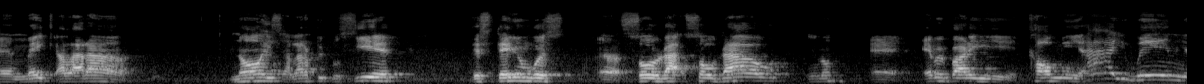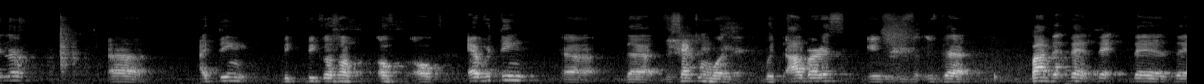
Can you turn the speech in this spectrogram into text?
and make a lot of noise. A lot of people see it. The stadium was uh, sold out. Sold out. You know, uh, everybody called me. Ah, you win. You know. Uh, I think be- because of of, of everything, uh, the the second one with Alvarez is, the but the the the the, the,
